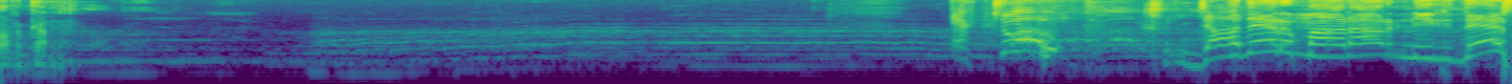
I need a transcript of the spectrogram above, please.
দরকার। অ্যাকচুয়াল যাদের মারার নির্দেশ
